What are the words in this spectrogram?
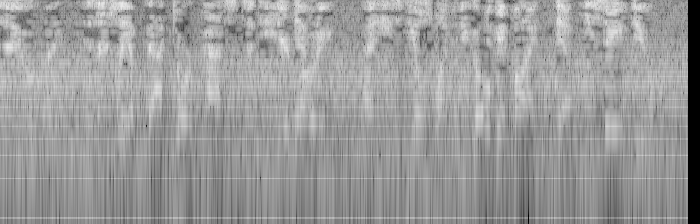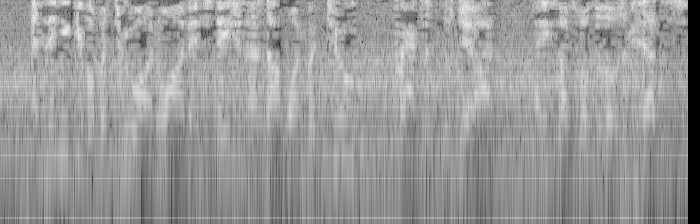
to uh, essentially a backdoor pass to TJ Yeah. Brodie, and he steals one, and you go, okay, fine. Yeah. He saved you. And then you give up a two on one, and Stajan has not one but two cracks at the Yeah. shot, and he stops both of those. I mean, that's.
